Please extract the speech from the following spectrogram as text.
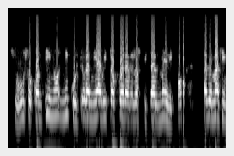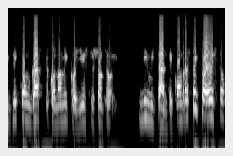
su uso continuo, ni cultura ni hábito fuera del hospital médico. Además implica un gasto económico y esto es otro limitante. Con respecto a esto,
